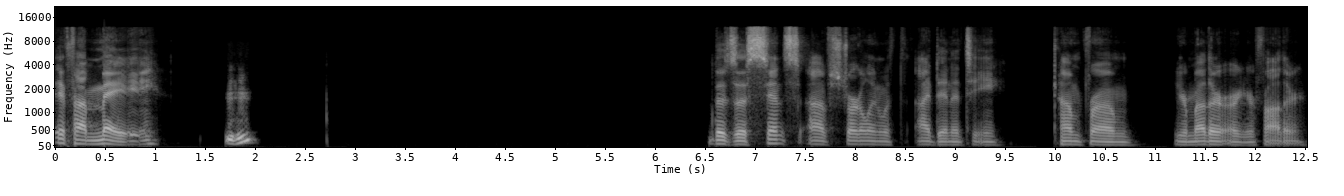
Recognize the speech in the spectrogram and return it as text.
if I may, mm-hmm. Does a sense of struggling with identity come from your mother or your father?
